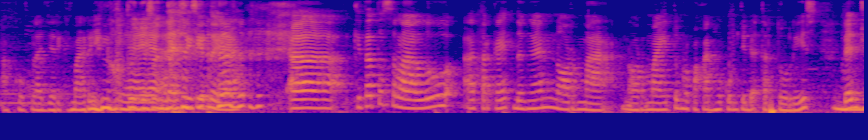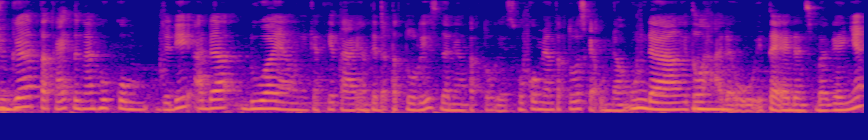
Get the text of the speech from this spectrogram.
aku pelajari kemarin waktu nyusun iya. tesis itu ya, eh, kita tuh selalu eh, terkait dengan norma. Norma itu merupakan hukum tidak tertulis dan juga terkait dengan hukum. Jadi ada dua yang mengikat kita, yang tidak tertulis dan yang tertulis. Hukum yang tertulis kayak undang-undang, itulah ada UU ITE dan sebagainya.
